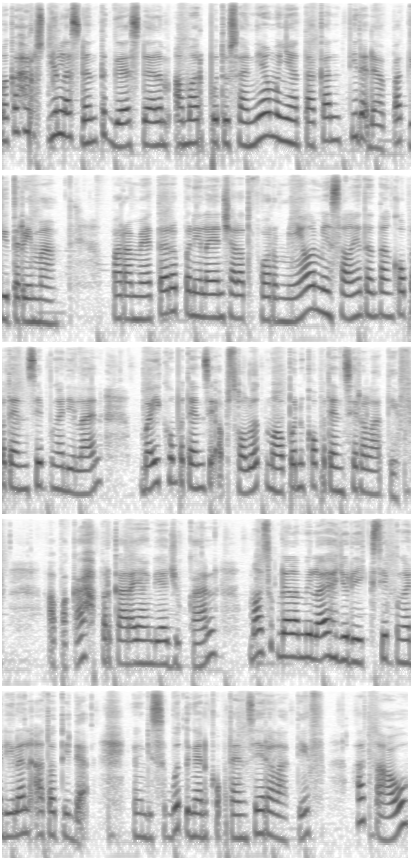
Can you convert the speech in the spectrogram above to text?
maka harus jelas dan tegas dalam amar putusannya menyatakan tidak dapat diterima parameter penilaian syarat formil, misalnya tentang kompetensi pengadilan, baik kompetensi absolut maupun kompetensi relatif. Apakah perkara yang diajukan masuk dalam wilayah jurisdiksi pengadilan atau tidak, yang disebut dengan kompetensi relatif, atau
